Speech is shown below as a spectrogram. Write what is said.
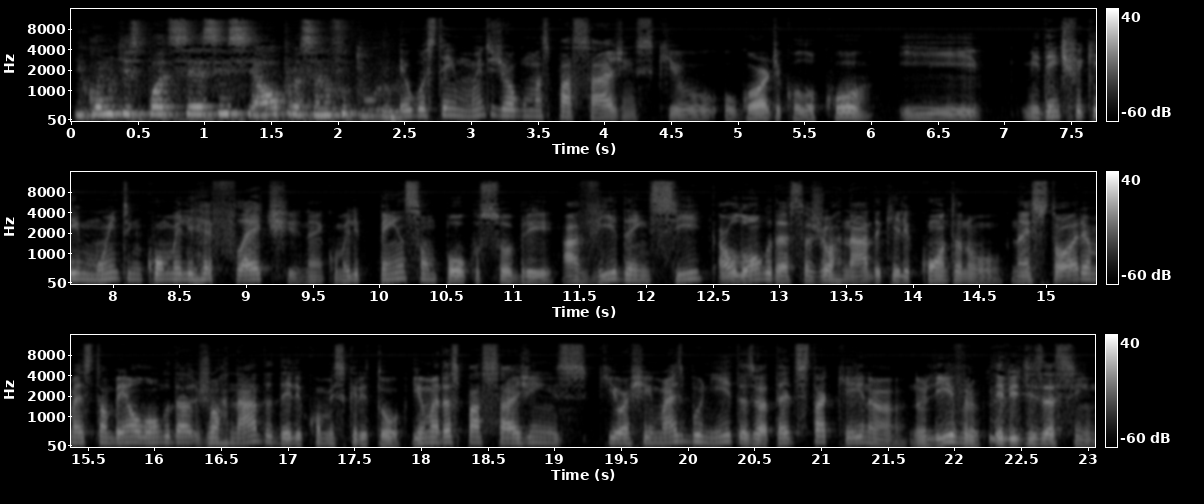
e como que isso pode ser essencial para você no futuro. Eu gostei muito de algumas passagens que o, o Gord colocou e me identifiquei muito em como ele reflete, né, como ele pensa um pouco sobre a vida em si ao longo dessa jornada que ele conta no, na história, mas também ao longo da jornada dele como escritor. E uma das passagens que eu achei mais bonitas, eu até destaquei no, no livro, ele diz assim:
